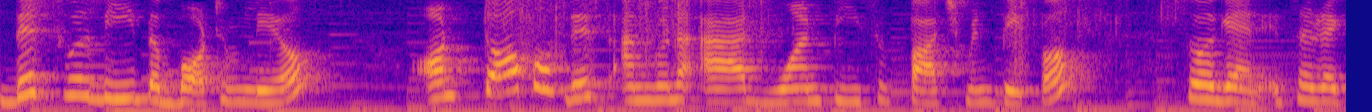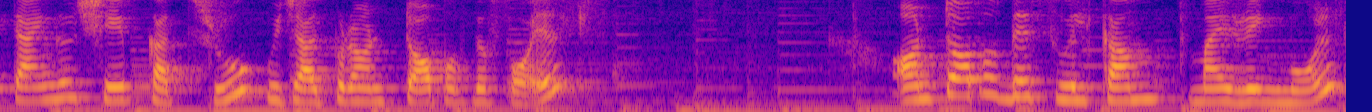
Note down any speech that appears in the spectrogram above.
This will be the bottom layer. On top of this, I'm going to add one piece of parchment paper. So again, it's a rectangle shape cut through, which I'll put on top of the foil. On top of this will come my ring mold.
